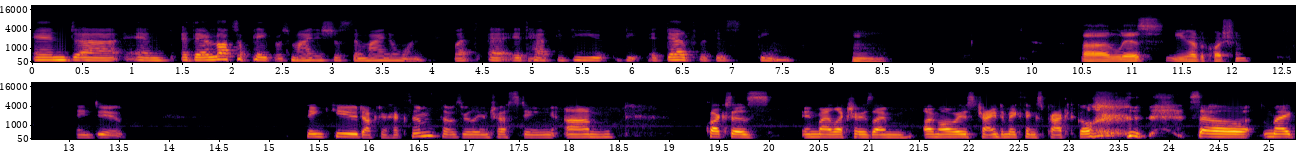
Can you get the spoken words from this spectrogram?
and uh, and there are lots of papers. Mine is just a minor one, but uh, it had to de-, de- it dealt with this theme. Mm. Uh, Liz, you have a question? I do. Thank you, Dr. Hexham. That was really interesting. Um, Clark says in my lectures, I'm I'm always trying to make things practical. so my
